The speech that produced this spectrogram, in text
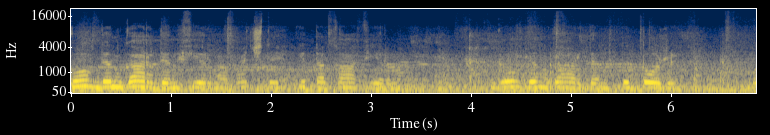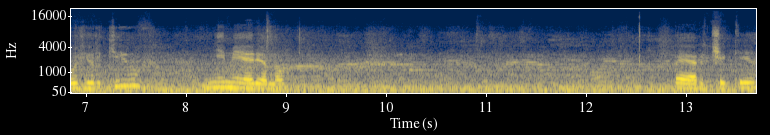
Golden Garden фірма, бачите, і така фірма. Golden Garden. Тут теж огірків немерено. Перчики.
